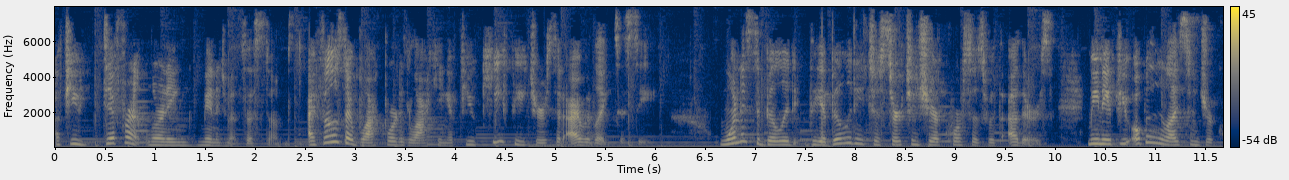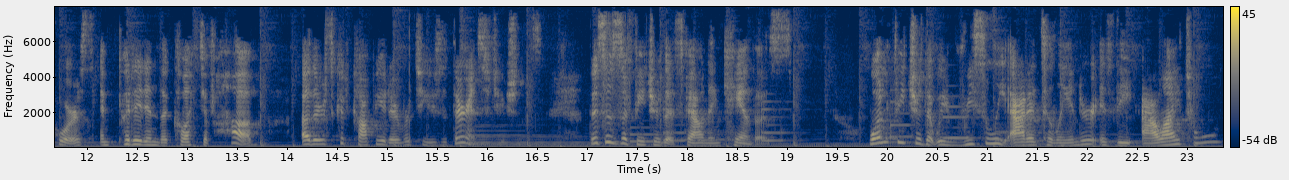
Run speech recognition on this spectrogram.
a few different learning management systems. I feel as though Blackboard is lacking a few key features that I would like to see. One is the ability, the ability to search and share courses with others, meaning if you openly license your course and put it in the collective hub, others could copy it over to use at their institutions. This is a feature that's found in Canvas. One feature that we recently added to Lander is the Ally tool,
